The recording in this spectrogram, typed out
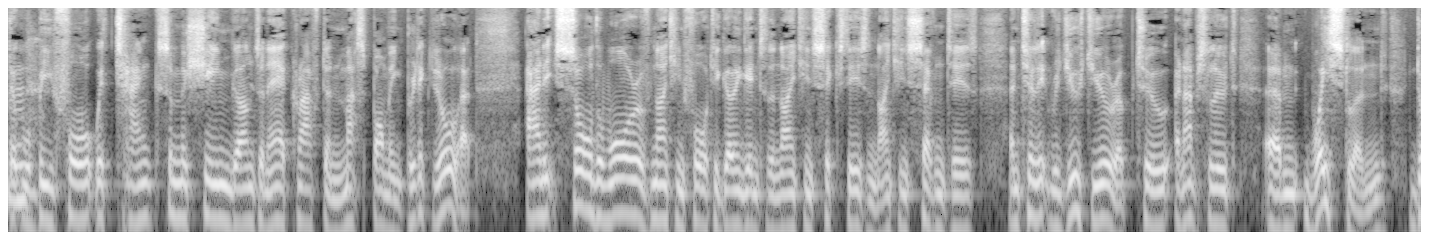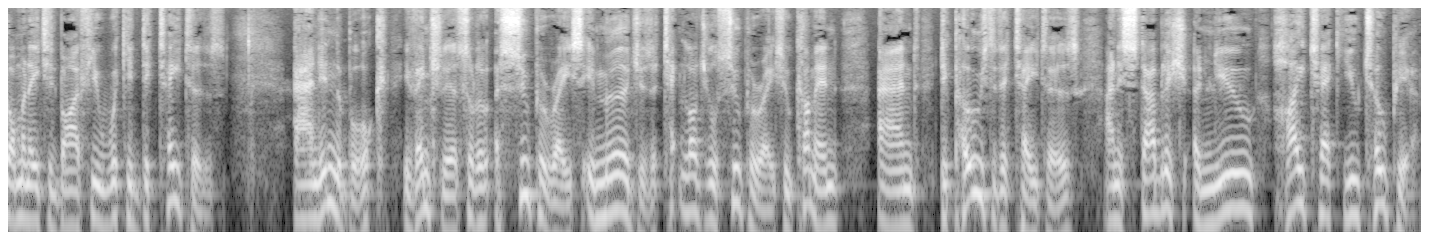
that mm. will be fought with tanks and machine guns and aircraft and mass bombing, predicted all that. And it saw the war of 1940 going into the 1960s and 1970s until it reduced Europe to an absolute um, wasteland dominated by a few wicked dictators. And in the book, eventually a sort of a super race emerges, a technological super race who come in and depose the dictators and establish a new high-tech utopia.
